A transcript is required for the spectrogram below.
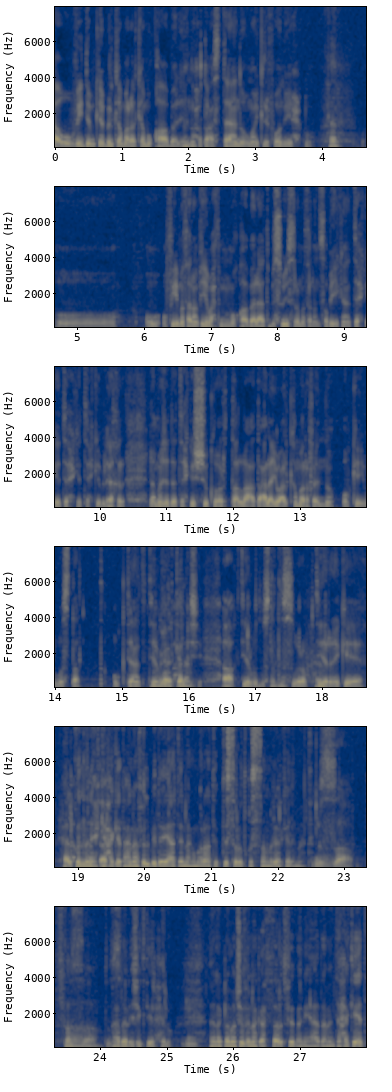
أو فيديو يمكن بالكاميرا كمقابلة إنه أحطه على stand وميكروفون ويحكوا. حلو. و... وفي مثلا في واحدة من المقابلات بسويسرا مثلا صبية كانت تحكي تحكي تحكي بالآخر. لما جت تحكي الشكر طلعت علي وعلى الكاميرا فإنه okay وصلت وكانت كثير واضحه. الشيء. آه كثير وصلت الصورة وكثير هيك هل كنا نحكي حكيت. عنها في البدايات انك مرات بتسرد قصة من غير كلمات. بالضبط بالضبط فهذا الإشي كتير حلو. مم. لأنك لما تشوف إنك أثرت في بني آدم أنت حكيت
